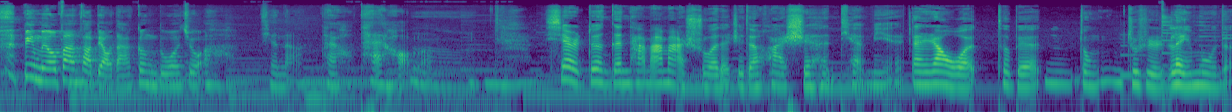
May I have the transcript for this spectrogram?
并没有办法表达更多。就啊，天哪，太好，太好了。希尔顿跟他妈妈说的这段话是很甜蜜，但让我特别动，就是泪目的。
